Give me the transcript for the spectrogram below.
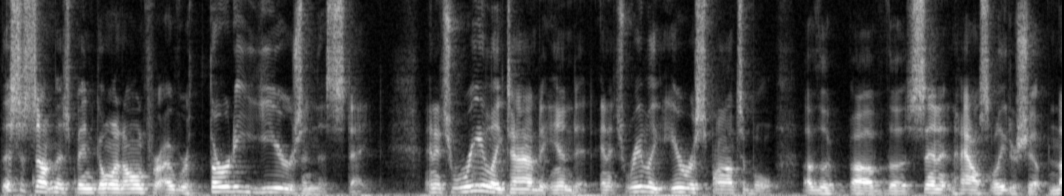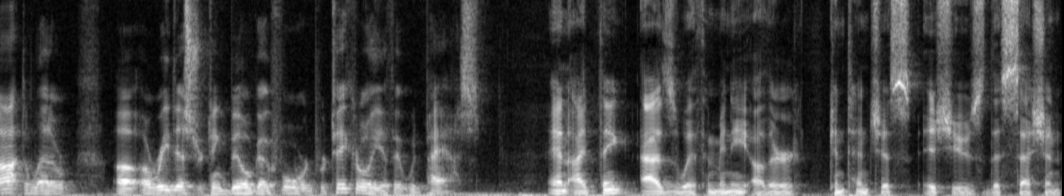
This is something that's been going on for over 30 years in this state. And it's really time to end it. And it's really irresponsible of the of the Senate and House leadership not to let a a redistricting bill go forward, particularly if it would pass. And I think, as with many other contentious issues this session,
